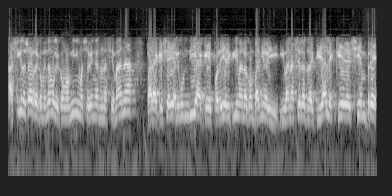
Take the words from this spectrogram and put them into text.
Así que nosotros recomendamos que como mínimo se vengan una semana para que si hay algún día que por ahí el clima no acompañó y, y van a hacer otra actividad, les quede siempre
